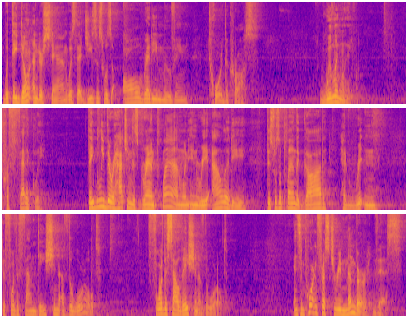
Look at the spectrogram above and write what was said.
what they don't understand was that Jesus was already moving toward the cross, willingly, prophetically they believed they were hatching this grand plan when in reality, this was a plan that God had written before the foundation of the world, for the salvation of the world. And it's important for us to remember this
